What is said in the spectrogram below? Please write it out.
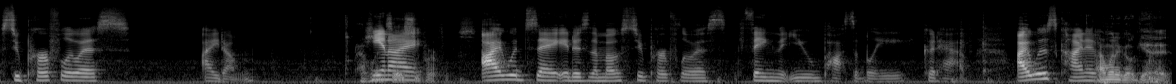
superfluous item, I He and wouldn't say I- superfluous. I would say it is the most superfluous thing that you possibly could have. I was kind of I'm gonna go get it.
